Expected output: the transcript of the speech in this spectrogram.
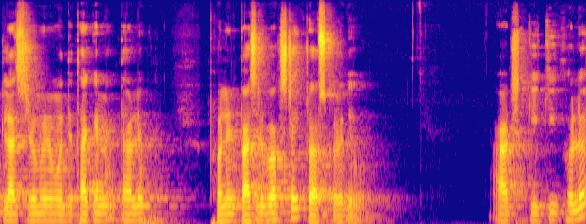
ক্লাসরুমের মধ্যে থাকে না, তাহলে ফোনের পাশের বক্সটাই ক্রস করে দেবো। আর কী কী হলো?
